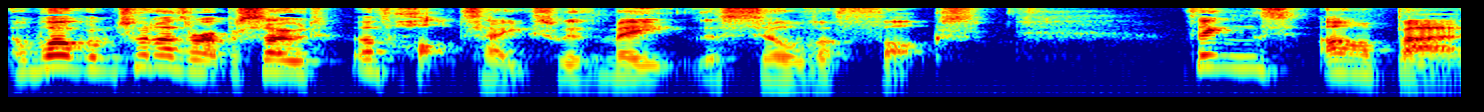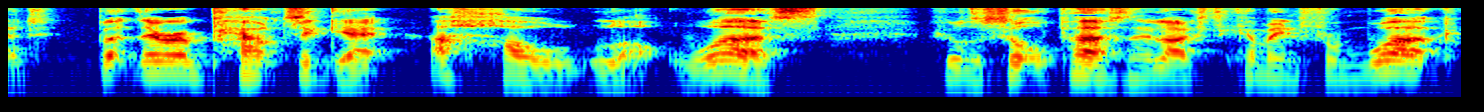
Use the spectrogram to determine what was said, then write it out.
and welcome to another episode of Hot Takes with me, the Silver Fox. Things are bad, but they're about to get a whole lot worse. If you're the sort of person who likes to come in from work,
